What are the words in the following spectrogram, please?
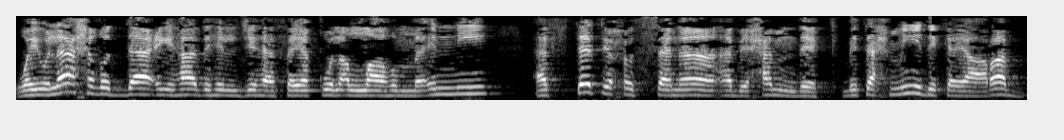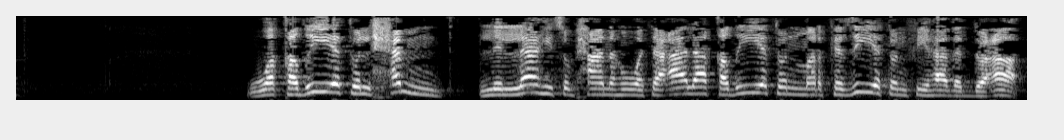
ويلاحظ الداعي هذه الجهة فيقول اللهم إني أفتتح الثناء بحمدك بتحميدك يا رب. وقضية الحمد لله سبحانه وتعالى قضية مركزية في هذا الدعاء.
